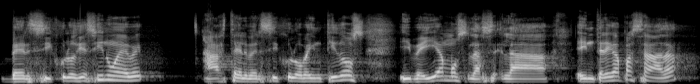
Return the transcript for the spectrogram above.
Versículo 19 hasta el versículo 22. Y veíamos la, entrega pasada,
